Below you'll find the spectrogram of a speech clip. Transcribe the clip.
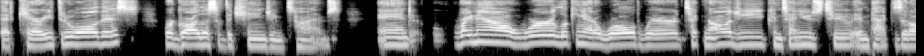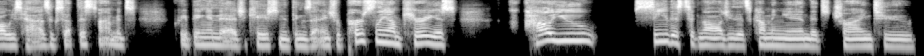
that carry through all this, regardless of the changing times. And right now, we're looking at a world where technology continues to impact as it always has, except this time it's creeping into education and things that nature. Personally, I'm curious how you see this technology that's coming in that's trying to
